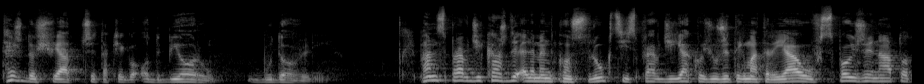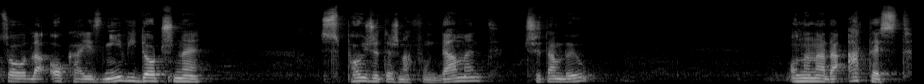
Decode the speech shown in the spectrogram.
też doświadczy takiego odbioru budowli. Pan sprawdzi każdy element konstrukcji, sprawdzi jakość użytych materiałów, spojrzy na to, co dla oka jest niewidoczne, spojrzy też na fundament, czy tam był, ona nada atest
